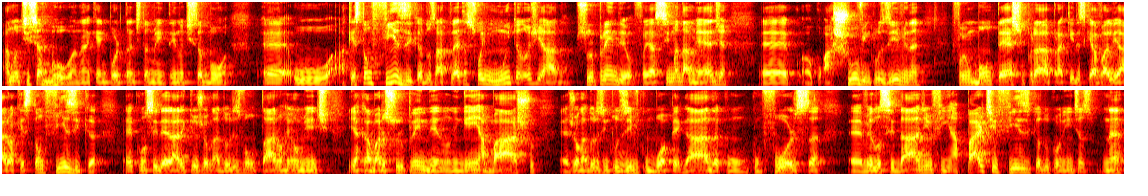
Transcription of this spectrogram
a notícia boa, né, que é importante também, tem notícia boa. É, o, a questão física dos atletas foi muito elogiada, surpreendeu, foi acima da média, é, a chuva inclusive, né, foi um bom teste para aqueles que avaliaram a questão física, é, considerarem que os jogadores voltaram realmente e acabaram surpreendendo. Ninguém abaixo, é, jogadores inclusive com boa pegada, com, com força, é, velocidade, enfim. A parte física do Corinthians, né,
